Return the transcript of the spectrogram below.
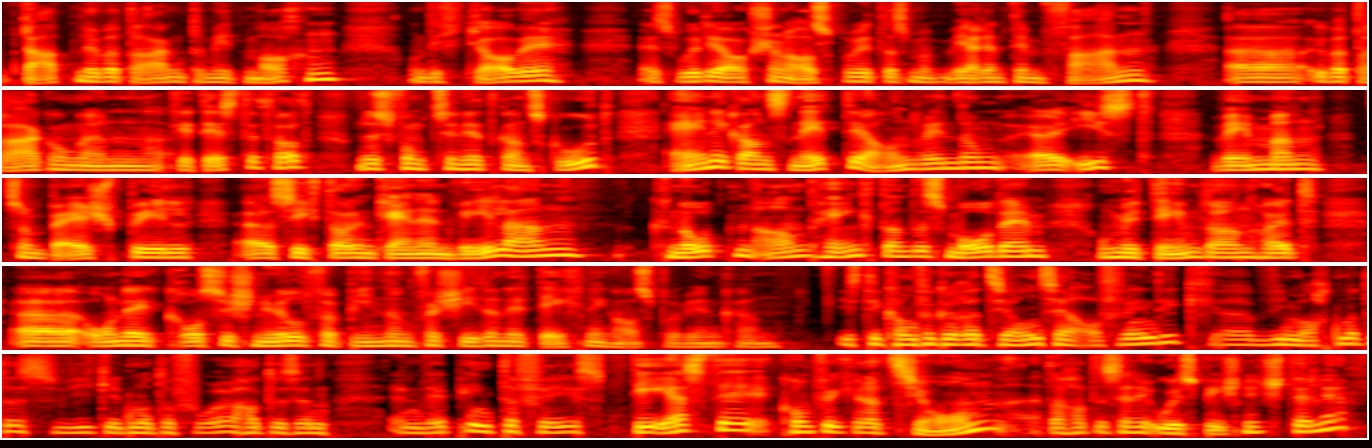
Datenübertragung damit machen. Und ich glaube, es wurde auch schon ausprobiert, dass man während dem Fahren äh, Übertragungen getestet hat und es funktioniert ganz gut. Eine ganz nette Anwendung äh, ist, wenn man zum Beispiel äh, sich da einen kleinen WLAN Knoten anhängt an das Modem und mit dem dann halt äh, ohne große Schnürlverbindung verschiedene Techniken ausprobieren kann. Ist die Konfiguration sehr aufwendig? Äh, wie macht man das? Wie geht man da vor? Hat es ein, ein Webinterface? Die erste Konfiguration, da hat es eine USB-Schnittstelle.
